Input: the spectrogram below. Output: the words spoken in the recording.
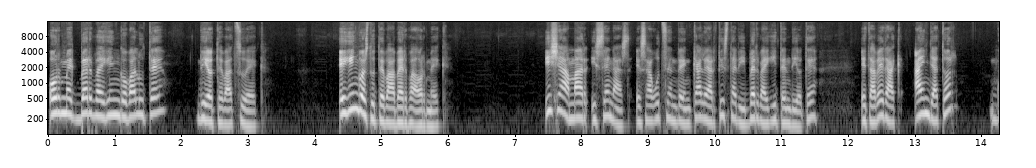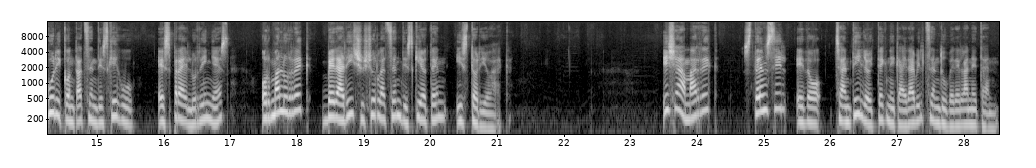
Hormek berba egingo balute, diote batzuek. Egingo ez dute ba berba hormek. Isa Amar izenaz ezagutzen den kale artistari berba egiten diote, eta berak hain jator, guri kontatzen dizkigu esprai lurrinez, ormalurrek berari xuxurlatzen dizkioten istorioak. Isa Amarrek stencil edo txantilloi teknika erabiltzen du bere lanetan.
